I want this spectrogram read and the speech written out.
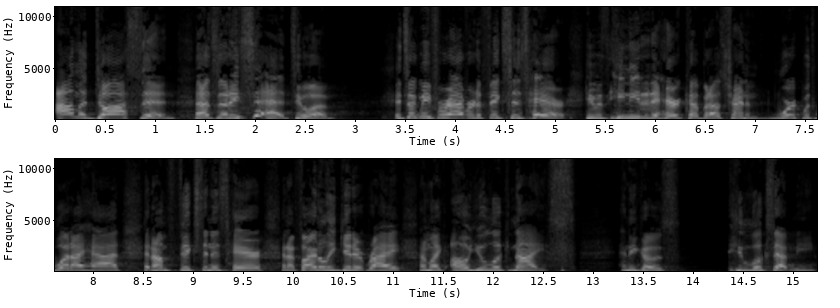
I'm a Dawson. That's what he said to him. It took me forever to fix his hair. He, was, he needed a haircut, but I was trying to work with what I had, and I'm fixing his hair, and I finally get it right. And I'm like, Oh, you look nice. And he goes, He looks at me,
